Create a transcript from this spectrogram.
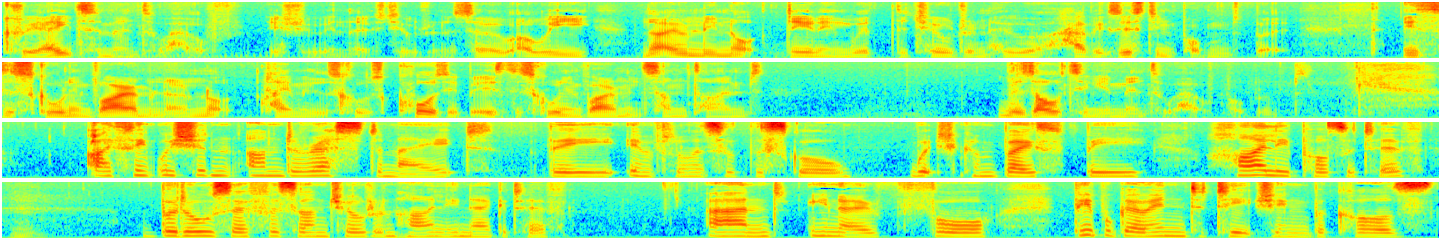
creates a mental health issue in those children. So, are we not only not dealing with the children who have existing problems, but is the school environment? And I'm not claiming that schools cause it, but is the school environment sometimes resulting in mental health problems? I think we shouldn't underestimate the influence of the school, which can both be highly positive, Mm. but also for some children highly negative. And you know, for people go into teaching because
